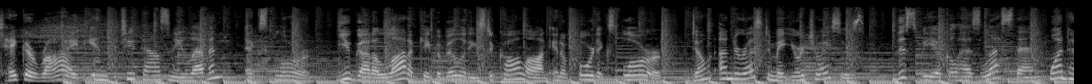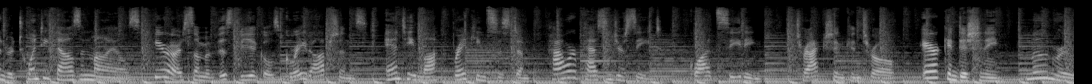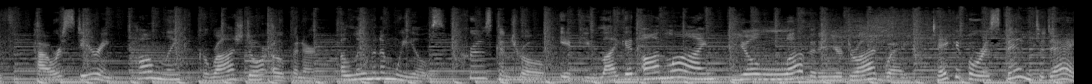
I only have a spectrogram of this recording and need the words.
Take a ride in the 2011 Explorer. You've got a lot of capabilities to call on in a Ford Explorer. Don't underestimate your choices. This vehicle has less than 120,000 miles. Here are some of this vehicle's great options. Anti-lock braking system, power passenger seat, quad seating, traction control, air conditioning, moonroof, power steering, HomeLink garage door opener, aluminum wheels, cruise control. If you like it online, you'll love it in your driveway. Take it for a spin today.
